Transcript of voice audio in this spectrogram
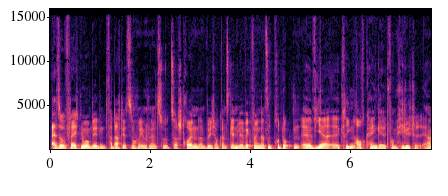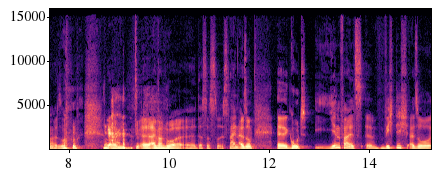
Also vielleicht nur, um den Verdacht jetzt noch eben schnell zu zerstreuen, dann würde ich auch ganz gerne wieder weg von den ganzen Produkten. Äh, wir äh, kriegen auch kein Geld vom Hiltel, ja. Also ja. ähm, äh, einfach nur, äh, dass das so ist. Nein, also äh, gut. Jedenfalls äh, wichtig, also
